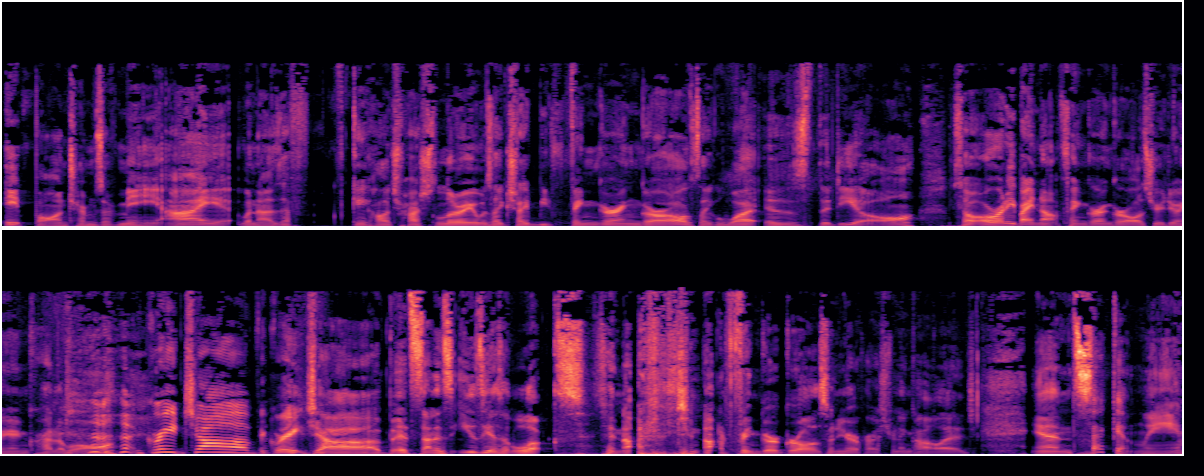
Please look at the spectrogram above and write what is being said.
eight ball in terms of me. I, when I was a f- gay college Trash literally it was like, should I be fingering girls? Like, what is the deal? So already by not fingering girls, you're doing incredible. Great job. Great job. It's not as easy as it looks to not to not finger girls when you're a freshman in college. And secondly,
